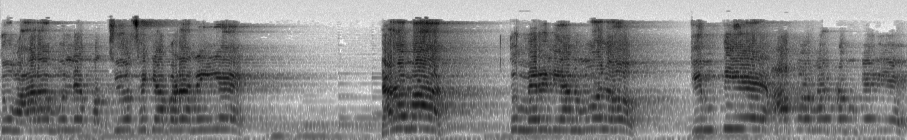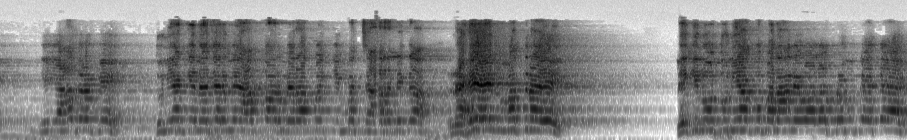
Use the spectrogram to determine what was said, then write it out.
तुम्हारा मूल्य पक्षियों से क्या बड़ा नहीं है? डरो मत। तुम मेरे लिए अनमोल हो। कीमती है आप और मैं प्रभु के लिए। ये याद रखें दुनिया के नज़र में आपका और मेरा कोई कीमत चाहने का रहे मत रहे। लेकिन वो दुनिया को बनाने वाला प्रभु कहता है,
